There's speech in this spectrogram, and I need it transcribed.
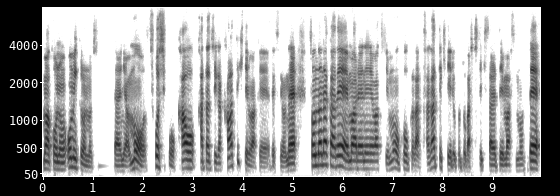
まあ、このオミクロンの時代にはもう少しこう顔、形が変わってきているわけですよね。そんな中で mRNA ワクチンも効果が下がってきていることが指摘されていますので、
